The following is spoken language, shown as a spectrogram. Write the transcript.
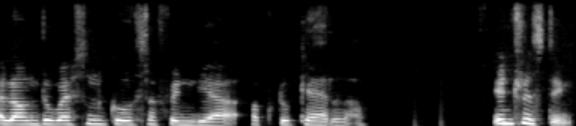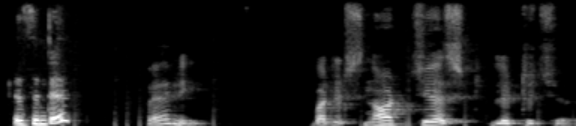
along the western coast of India up to Kerala. Interesting, isn't it? Very. But it's not just literature.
